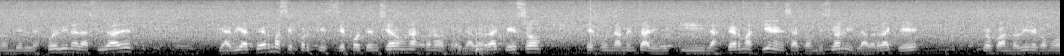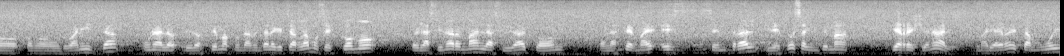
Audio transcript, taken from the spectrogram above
donde les fue bien a las ciudades que había termas es porque se potenciaron unas con otras. Y la verdad que eso es fundamental. Y, las termas tienen esa condición y la verdad que yo cuando vine como, urbanista, uno de los, temas fundamentales que charlamos es cómo relacionar más la ciudad con, con las termas. Es, central y después hay un tema que es regional. María Grande está muy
